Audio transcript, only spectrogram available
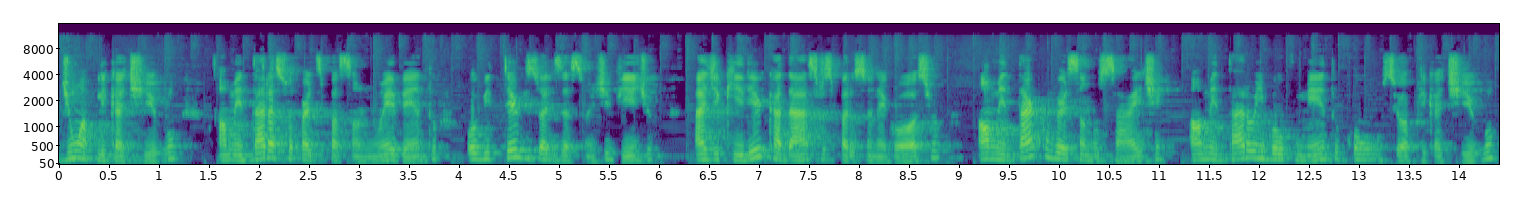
de um aplicativo, aumentar a sua participação em um evento, obter visualizações de vídeo, adquirir cadastros para o seu negócio, aumentar conversão no site, aumentar o envolvimento com o seu aplicativo,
